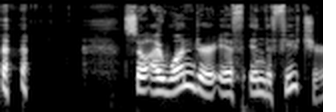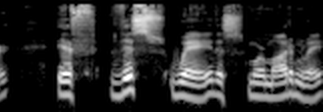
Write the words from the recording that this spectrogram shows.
so I wonder if in the future, if this way, this more modern way,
